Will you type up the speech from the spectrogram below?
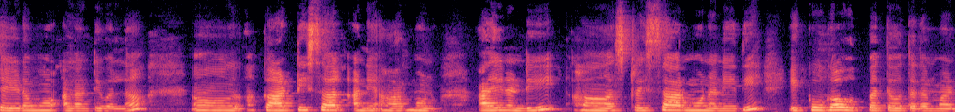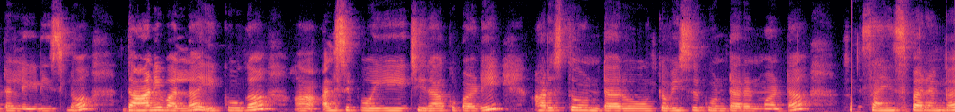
చేయడమో అలాంటి వల్ల కార్టిసాల్ అనే హార్మోన్ అదేనండి స్ట్రెస్ హార్మోన్ అనేది ఎక్కువగా ఉత్పత్తి అవుతుంది అనమాట లేడీస్లో దానివల్ల ఎక్కువగా అలసిపోయి చిరాకు పడి అరుస్తూ ఉంటారు ఇంకా విసుగుంటారనమాట సైన్స్ పరంగా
